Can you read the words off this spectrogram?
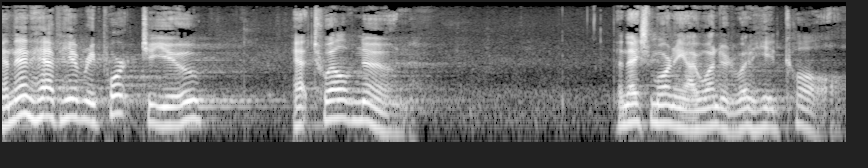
and then have him report to you at 12 noon. The next morning, I wondered when he'd call.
